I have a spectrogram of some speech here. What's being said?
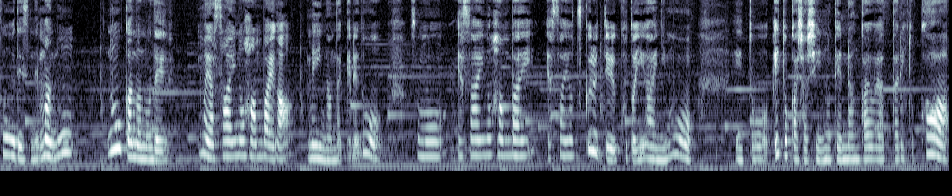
そうですね。まあ農家なので、まあ、野菜の販売がメインなんだけれどその野菜の販売野菜を作るっていうこと以外にも、えーと絵とか写真の展覧会をやったりとか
